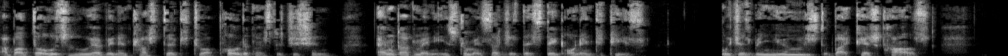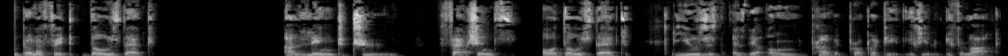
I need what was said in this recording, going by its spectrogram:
about those who have been entrusted to uphold the constitution and government instruments such as the state-owned entities, which has been used by cash cows to benefit those that are linked to factions or those that use it as their own private property, if you, if you like.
